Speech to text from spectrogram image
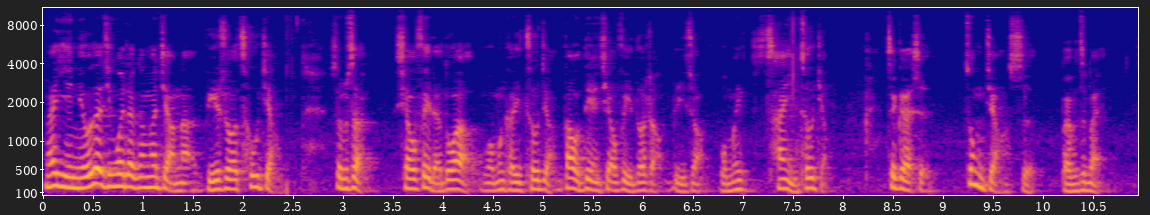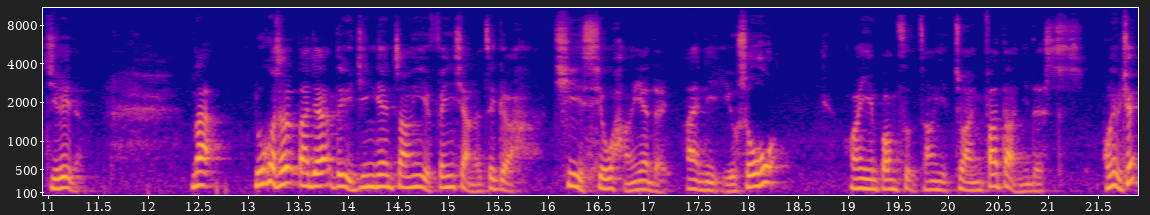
那引流的情况下，刚刚讲了，比如说抽奖，是不是消费了多少，我们可以抽奖到店消费多少，比如说我们参与抽奖，这个是中奖是百分之百激励的。那如果说大家对于今天张毅分享的这个汽修行业的案例有收获，欢迎帮助张毅转发到你的朋友圈。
